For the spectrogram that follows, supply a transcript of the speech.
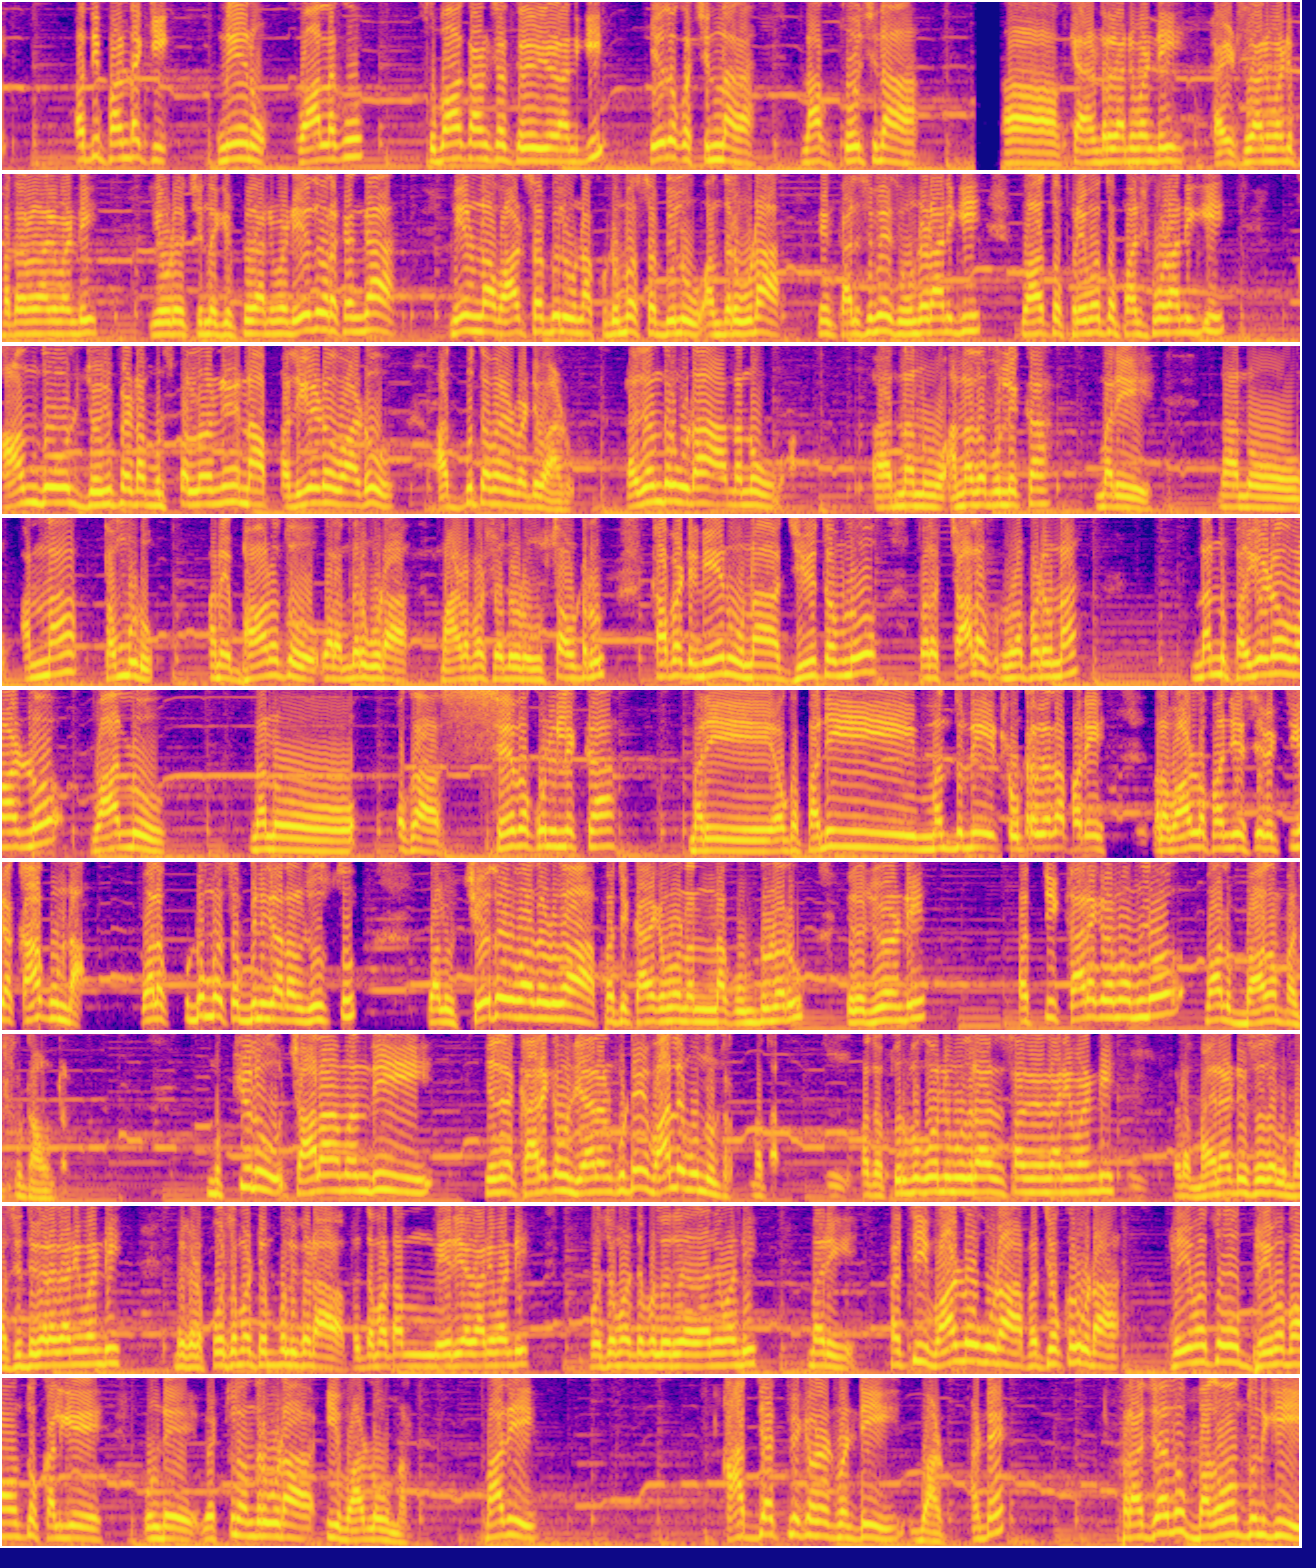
ప్రతి పండగకి నేను వాళ్ళకు శుభాకాంక్షలు తెలియజేయడానికి ఏదో ఒక చిన్న నాకు తోచిన క్యాలెండర్ కానివ్వండి కైట్స్ కానివ్వండి పథకం కానివ్వండి ఎవడో చిన్న గిఫ్ట్ కానివ్వండి ఏదో రకంగా నేను నా వార్డు సభ్యులు నా కుటుంబ సభ్యులు అందరూ కూడా మేము కలిసిమేసి ఉండడానికి వారితో ప్రేమతో పంచుకోవడానికి ఆందోళ్ జోగిపేట మున్సిపల్లోనే నా పదిహేడో వాడు అద్భుతమైనటువంటి వాడు ప్రజలందరూ కూడా నన్ను నన్ను అన్నదమ్ము లెక్క మరి నన్ను అన్న తమ్ముడు అనే భావనతో వాళ్ళందరూ కూడా మా ఆడపడ సోదరుడు చూస్తూ ఉంటారు. కాబట్టి నేను నా జీవితంలో వాళ్ళకి చాలా రుణపడి ఉన్నా. నన్ను పదిహేడవ వార్డులో వాళ్ళు నన్ను ఒక సేవకుని లెక్క మరి ఒక పని మంతుని ఇట్లా ఉంటారు కదా పని మన వాళ్ళలో పనిచేసే వ్యక్తిగా కాకుండా వాళ్ళ కుటుంబ సభ్యునిగా నన్ను చూస్తూ వాళ్ళు చేదోడు వాదోడుగా ప్రతి కార్యక్రమంలో నన్ను నాకు ఉంటున్నారు. ఈరోజు చూడండి ప్రతి కార్యక్రమంలో వాళ్ళు భాగం పంచుకుంటా ఉంటారు. ముఖ్యులు చాలామంది ఏదైనా కార్యక్రమం చేయాలనుకుంటే వాళ్ళే ముందు ఉంటారు మత మత తూర్పుకోని ముద్రా సంఘం కానివ్వండి ఇక్కడ మైనార్టీ సోదరులు మసీద్ దగ్గర కానివ్వండి మరి ఇక్కడ పోచమ్మ టెంపుల్ ఇక్కడ పెద్దమఠం ఏరియా కానివ్వండి పోచమ్మ టెంపుల్ ఏరియా కానివ్వండి మరి ప్రతి వాళ్ళు కూడా ప్రతి ఒక్కరు కూడా ప్రేమతో ప్రేమభావంతో కలిగే ఉండే వ్యక్తులందరూ కూడా ఈ వార్డులో ఉన్నారు. మాది ఆధ్యాత్మికమైనటువంటి వార్డు. అంటే ప్రజలు భగవంతునికి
